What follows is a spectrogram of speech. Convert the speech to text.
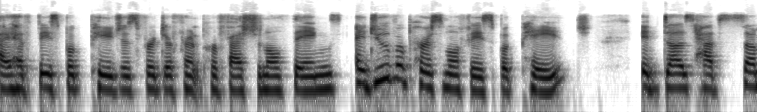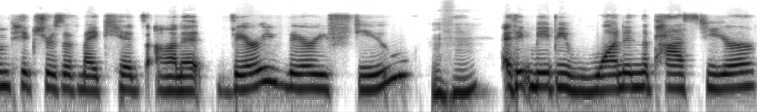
I have Facebook pages for different professional things. I do have a personal Facebook page. It does have some pictures of my kids on it, very, very few. Mm-hmm. I think maybe one in the past year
